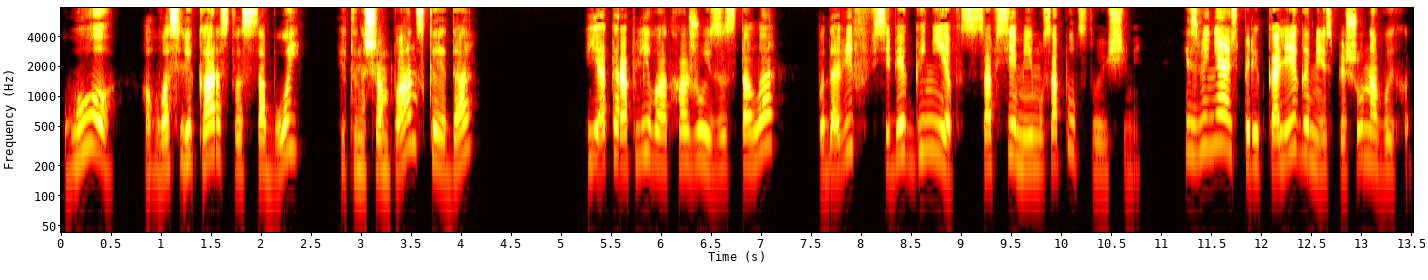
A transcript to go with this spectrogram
«О, а у вас лекарство с собой? Это на шампанское, да?» Я торопливо отхожу из-за стола, подавив в себе гнев со всеми ему сопутствующими. Извиняюсь перед коллегами и спешу на выход.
